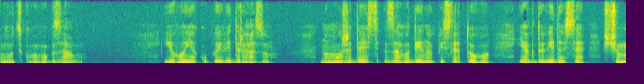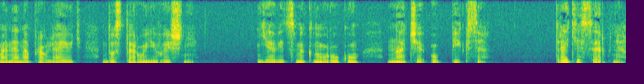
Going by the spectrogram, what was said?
Луцького вокзалу. Його я купив відразу, ну, може, десь за годину після того, як довідався, що мене направляють до старої вишні. Я відсмикнув руку, наче обпікся. 3 серпня.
